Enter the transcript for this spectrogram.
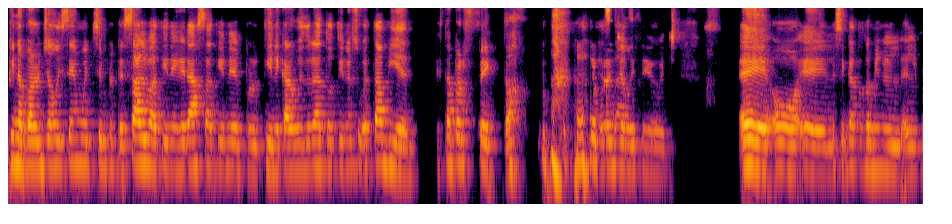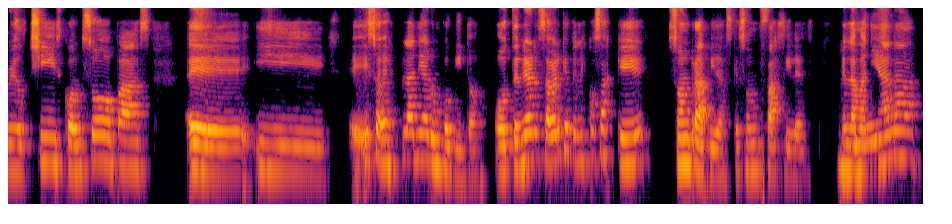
peanut butter jelly sandwich siempre te salva, tiene grasa, tiene, tiene carbohidrato, tiene su, está bien, está perfecto. jelly sandwich. o les encanta también el, el grilled cheese con sopas. Eh, y eso es planear un poquito o tener, saber que tenés cosas que son rápidas, que son fáciles. En la mañana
